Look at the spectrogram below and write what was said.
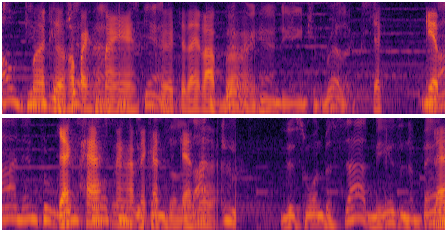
I'll give เมื่อ you เธอ the เข้าไปข้างใน jetpack and เธอ scanner. จะได้รับเอ่อ Very handy ancient relics. จะเก็บ Mine in for แจ็คแพ็ค resources นะครับในการ becomes ส a แกนเนอ lot ร์ easier. This one beside me is an และ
